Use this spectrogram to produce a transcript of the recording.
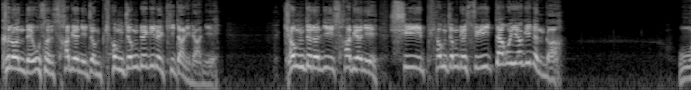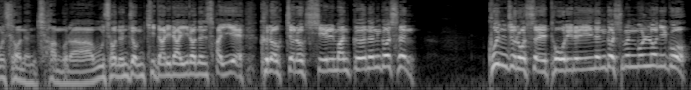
그런데 우선 사변이 좀 평정되기를 기다리라니. 경들은 이 사변이 쉬이 평정될 수 있다고 여기는가? 우선은 참으라, 우선은 좀 기다리라 이러는 사이에 그럭저럭 실만 끄는 것은 군주로서의 도리를 잃는 것이면 물론이고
